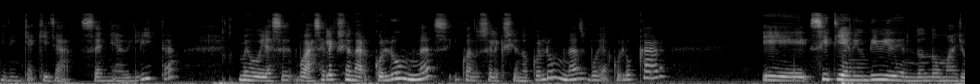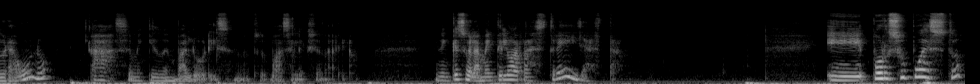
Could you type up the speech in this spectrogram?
Miren que aquí ya se me habilita. Me voy a, seleccionar columnas y cuando selecciono columnas voy a colocar eh, si tiene un dividendo no mayor a 1 Ah, se me quedó en valores. Entonces voy a seleccionarlo. Miren que solamente lo arrastré y ya está. Eh, por supuesto,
